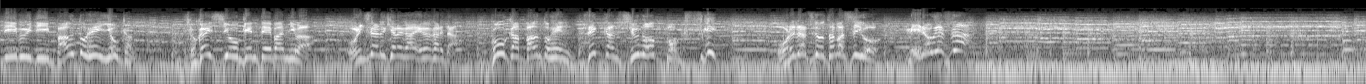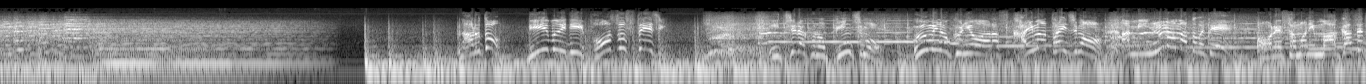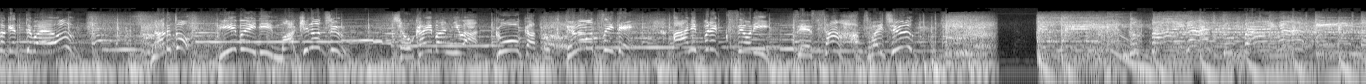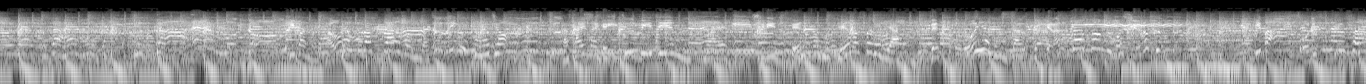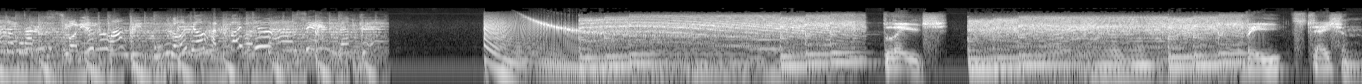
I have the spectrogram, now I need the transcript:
DVD バウンド編4巻。初回使用限定版にはオリジナルキャラが描かれた豪華バウンド編全巻収納ボックス付き。俺たちの魂を見逃すな！ナルト DVD フォースステージ。一楽のピンチも海の国を荒らす海馬退治もあみんなまとめて俺様に任せとけってばよ！ナルト DVD 巻きの銃初回版には豪華特典もついてアニプレックスより絶賛発売中。Bleach B Station.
